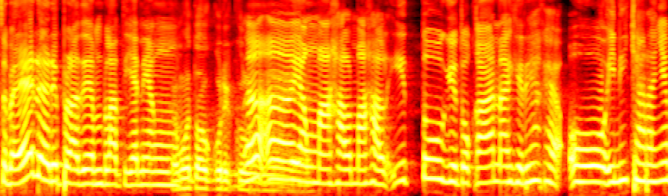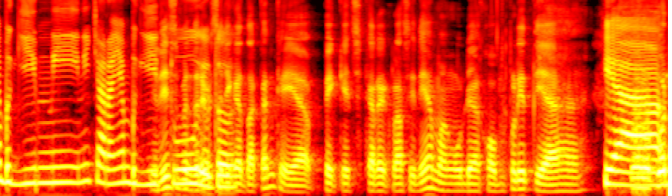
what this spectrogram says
sebenarnya dari pelatihan-pelatihan yang Iya. Kamu tahu kurikulumnya. Eh, eh, ya? yang mahal-mahal itu gitu kan akhirnya kayak oh ini caranya begini ini caranya Jadi begitu sebenarnya gitu bisa dikatakan kayak package karir kelas ini emang udah komplit ya. ya Walaupun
